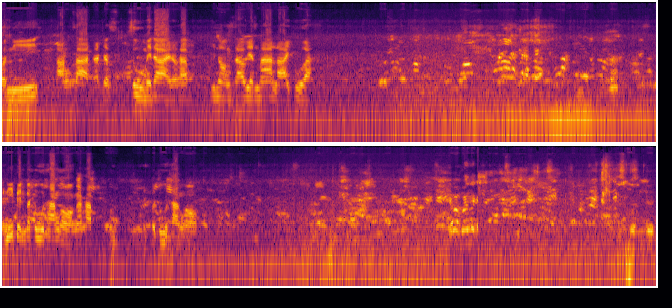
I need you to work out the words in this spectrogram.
วันนี้ต่างชาติอาจจะสู้ไม่ได้นะครับ พี่น้องชาวเวียนมาหลายกลัวอันนี้เป็นประตูทางออกนะครับ เป็นประตูทางออกคนเดิน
